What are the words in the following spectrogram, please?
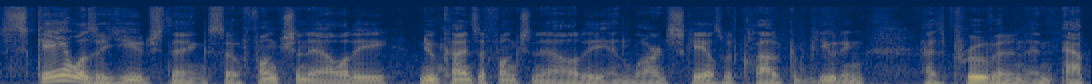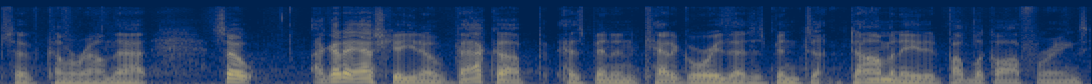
Scale is a huge thing, so functionality, new kinds of functionality and large scales, what cloud computing has proven and apps have come around that. So I got to ask you, you know, backup has been a category that has been dominated, public offerings,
